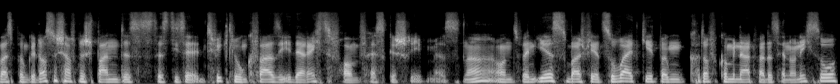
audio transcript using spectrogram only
Was beim Genossenschaften spannend ist, ist, dass diese Entwicklung quasi in der Rechtsform festgeschrieben ist. Ne? Und wenn ihr es zum Beispiel jetzt so weit geht, beim Kartoffelkombinat war das ja noch nicht so,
